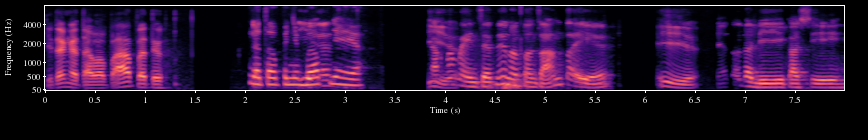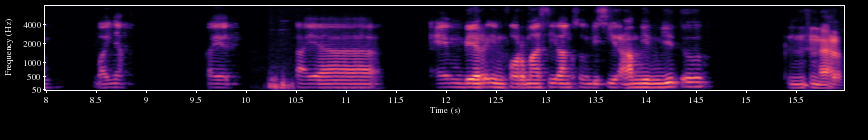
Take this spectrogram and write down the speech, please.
Kita nggak tahu apa-apa tuh. nggak tahu penyebabnya ya Karena Iya, mindsetnya nonton santai ya. Iya. Ternyata udah dikasih banyak kayak kayak ember informasi langsung disiramin gitu. Benar.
